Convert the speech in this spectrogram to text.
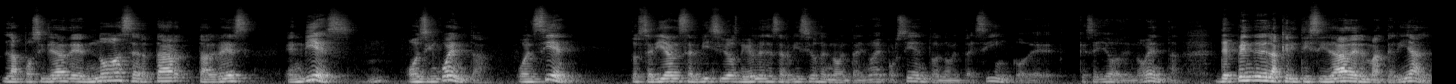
la posibilidad de no acertar tal vez en 10, o en 50, o en 100. Entonces serían servicios, niveles de servicios del 99%, de 95%, de qué sé yo, de 90%. Depende de la criticidad del material.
